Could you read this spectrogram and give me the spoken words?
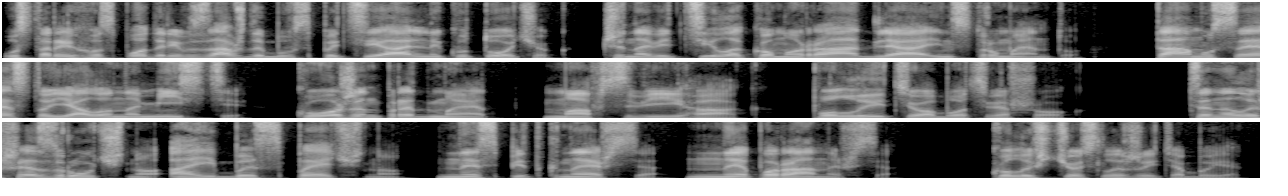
У старих господарів завжди був спеціальний куточок чи навіть ціла комора для інструменту. Там усе стояло на місці, кожен предмет мав свій гак, полицю або цвяшок. Це не лише зручно, а й безпечно, не спіткнешся, не поранишся, коли щось лежить абияк.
